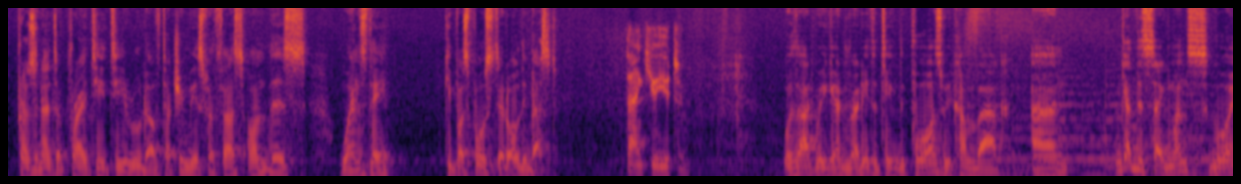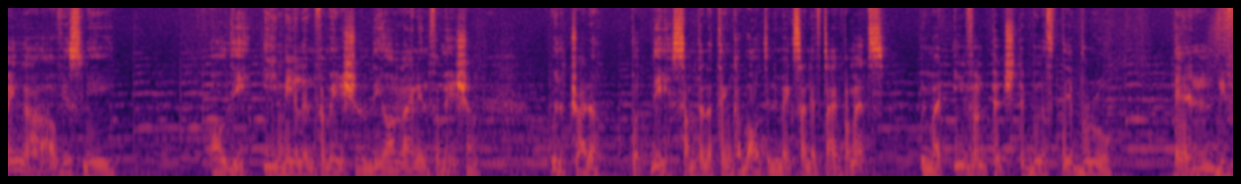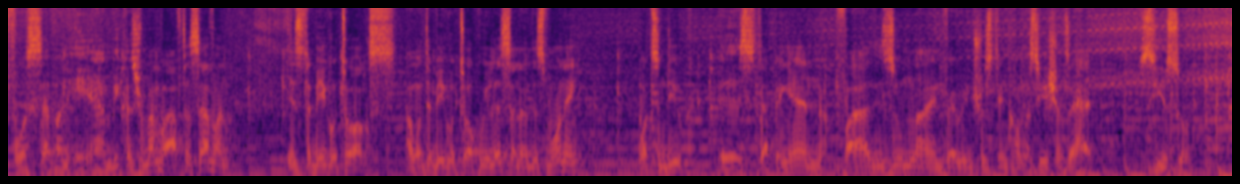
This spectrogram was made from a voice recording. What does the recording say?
President of Pride TT Rudolph touching base with us on this Wednesday. Keep us posted. All the best. Thank you, you too. With that, we get ready to take the pause. We come back and get the segments going. Uh, obviously, all the email information, the online information. We'll try to put the something to think about in the mix, and if time permits, we might even pitch the birthday brew in before 7 a.m. Because remember, after 7, it's Tobago Talks. I want Tobago Talk we listen, and this morning, Watson Duke is stepping in via the Zoom line. Very interesting conversations ahead. See you soon.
